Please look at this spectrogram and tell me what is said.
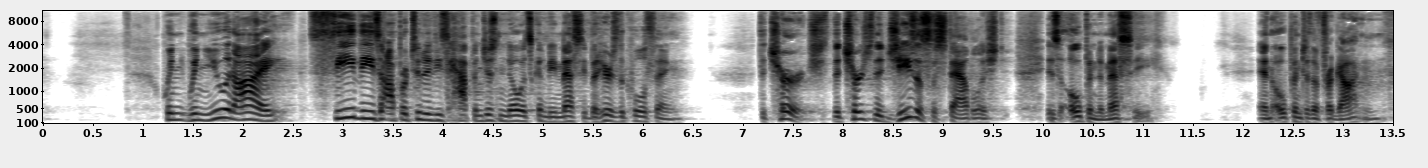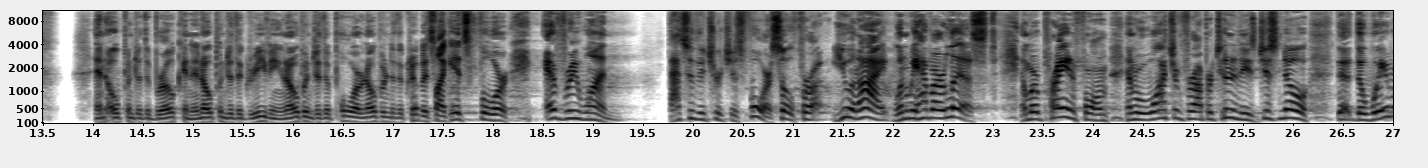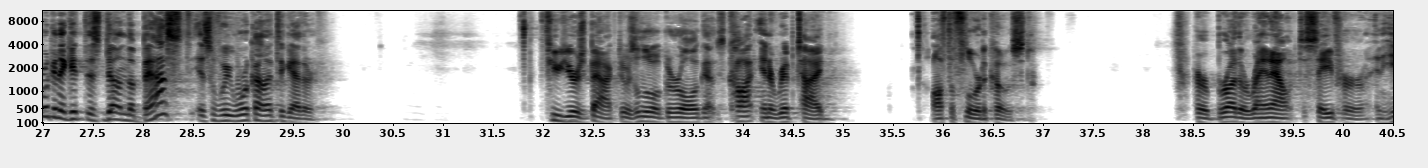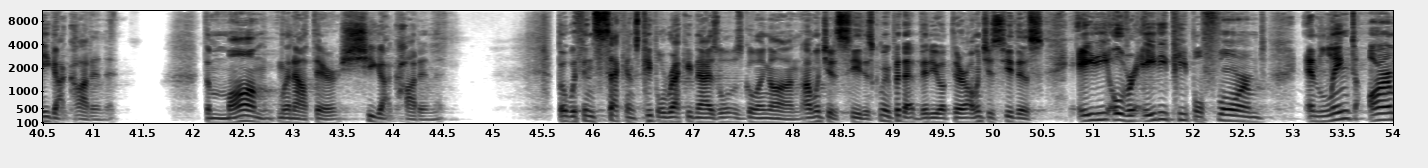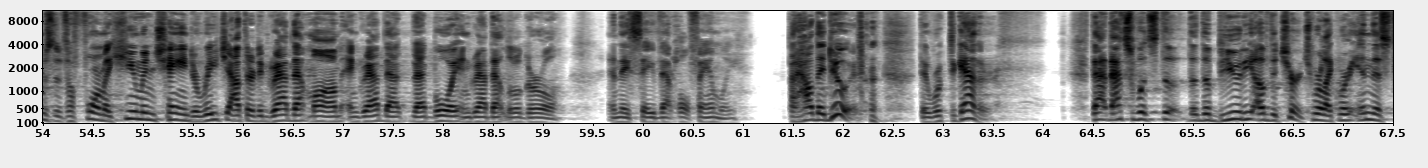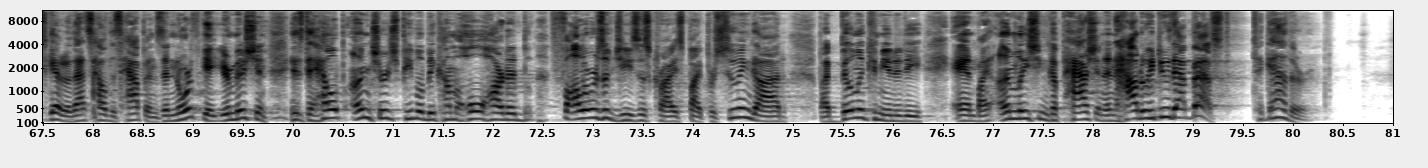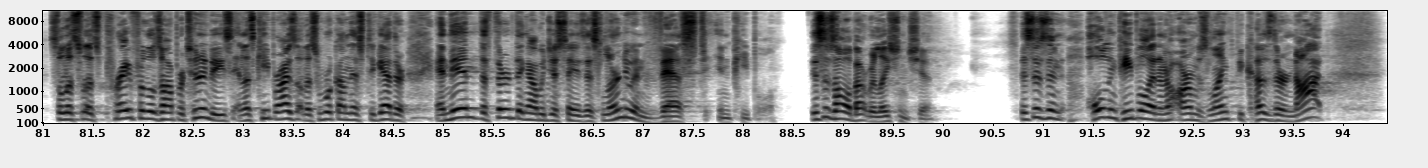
When, when you and I see these opportunities happen, just know it's going to be messy. But here's the cool thing the church, the church that Jesus established, is open to messy and open to the forgotten and open to the broken and open to the grieving and open to the poor and open to the crippled. It's like it's for everyone. That's who the church is for. So for you and I, when we have our list and we're praying for them and we're watching for opportunities, just know that the way we're going to get this done the best is if we work on it together. Few years back, there was a little girl got caught in a riptide off the Florida coast. Her brother ran out to save her and he got caught in it. The mom went out there, she got caught in it. But within seconds, people recognized what was going on. I want you to see this. Can we put that video up there? I want you to see this. 80, over 80 people formed and linked arms to form a human chain to reach out there to grab that mom and grab that, that boy and grab that little girl. And they saved that whole family. But how'd they do it? they work together. That, that's what's the, the, the, beauty of the church. We're like, we're in this together. That's how this happens. And Northgate, your mission is to help unchurched people become wholehearted followers of Jesus Christ by pursuing God, by building community, and by unleashing compassion. And how do we do that best? Together. So let's, let's pray for those opportunities and let's keep our eyes on, let's work on this together. And then the third thing I would just say is this learn to invest in people. This is all about relationship. This isn't holding people at an arm's length because they're not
